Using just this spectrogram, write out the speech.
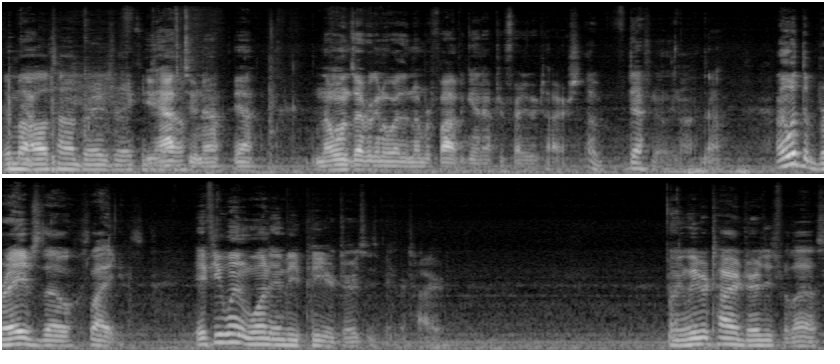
in my Yeah. all-time Braves rankings. You now. have to now. Yeah, no one's ever gonna wear the number five again after Freddie retires. Oh, definitely not. No. I mean, with the Braves though, like, if you win one MVP, your jersey's getting retired. I mean, we retired jerseys for less.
